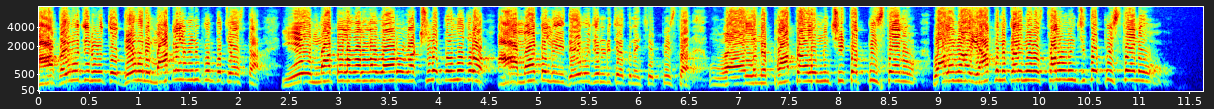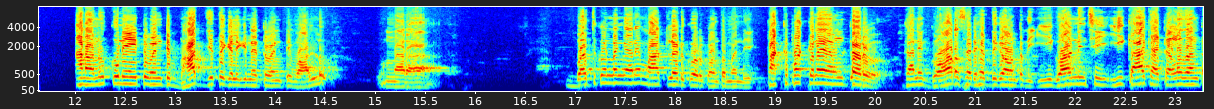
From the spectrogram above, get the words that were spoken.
ఆ దైవజనుడితో దేవుని మాటలు వినిపింప చేస్తా. ఏ మాటల వలన వారు రక్షణ పొందుతారో ఆ మాటలు ఈ దైవజనుడి చేత నేను చెప్పిస్తా. వాళ్ళని పాతాల నుంచి తప్పిస్తాను. వాళ్ళని ఆ యాతనకరమైన స్థలం నుంచి తప్పిస్తాను. అని అనుకునేటువంటి బాధ్యత కలిగినటువంటి వాళ్ళు ఉన్నారా? బతుకుండగానే మాట్లాడుకోరు కొంతమంది. పక్క పక్కనే ఉంటారు కానీ గోడ సరిహద్దుగా ఉంటుంది. ఈ గోడ నుంచి ఈ కాకి అటు వెళ్ళదంట?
